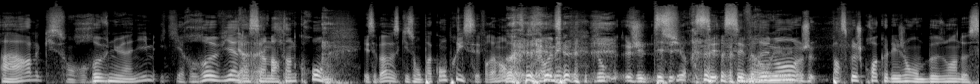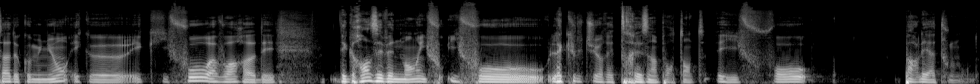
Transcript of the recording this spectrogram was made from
à Arles, qui sont revenus à Nîmes et qui reviennent y à Saint-Martin-de-Croix. Et c'est pas parce qu'ils n'ont pas compris, c'est vraiment parce qu'ils aimé. Donc, sûr C'est vraiment je- parce que je crois que les gens ont besoin de ça, de communion, et que et qu'il faut avoir euh, des des grands événements. Il faut il faut la culture est très importante et il faut parler à tout le monde.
